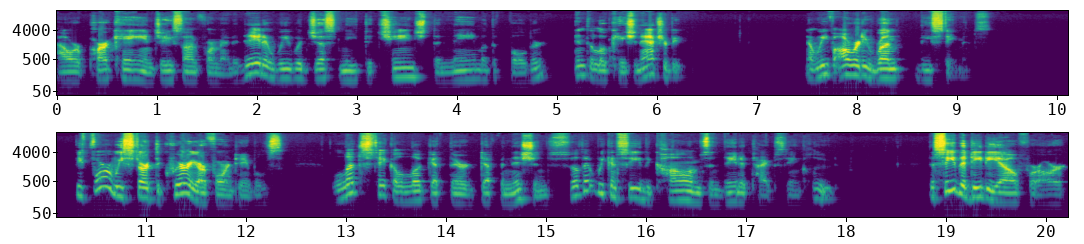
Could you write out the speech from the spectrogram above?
our Parquet and JSON formatted data, we would just need to change the name of the folder in the location attribute. Now we've already run these statements. Before we start to query our foreign tables, let's take a look at their definitions so that we can see the columns and data types they include. To see the DDL for our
